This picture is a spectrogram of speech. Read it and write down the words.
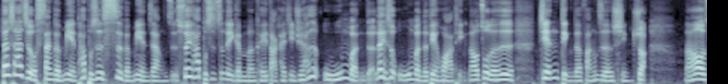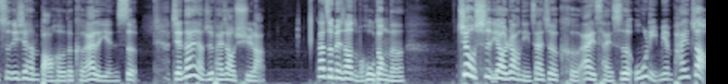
但是它只有三个面，它不是四个面这样子，所以它不是真的一个门可以打开进去，它是无门的，类似无门的电话亭，然后做的是尖顶的房子的形状，然后是一些很饱和的可爱的颜色。简单来讲就是拍照区啦。那这边是要怎么互动呢？就是要让你在这可爱彩色屋里面拍照，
